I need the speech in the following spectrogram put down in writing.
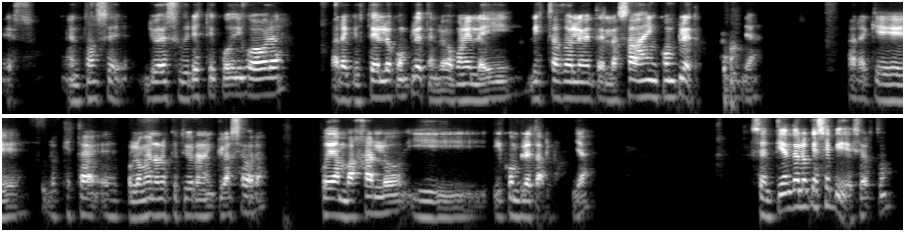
Eso. Entonces, yo voy a subir este código ahora para que ustedes lo completen. Le voy a ponerle ahí listas doblemente enlazadas incompleto, ¿ya? para que los que están, eh, por lo menos los que estuvieron en clase ahora, puedan bajarlo y, y, completarlo, ¿ya? ¿Se entiende lo que se pide, cierto?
